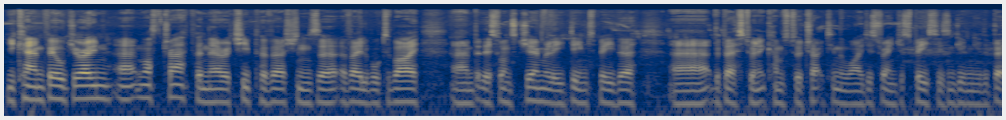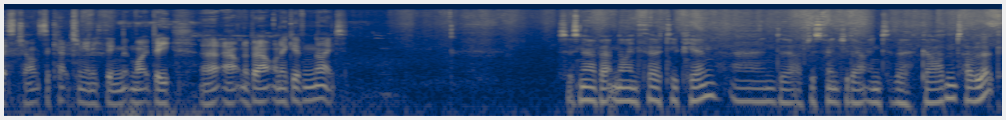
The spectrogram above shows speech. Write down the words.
You can build your own uh, moth trap, and there are cheaper versions uh, available to buy. Um, but this one's generally deemed to be the uh, the best when it comes to attracting the widest range of species and giving you the best chance of catching anything that might be uh, out and about on a given night. So it's now about 9:30 p.m. and I've just ventured out into the garden to have a look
